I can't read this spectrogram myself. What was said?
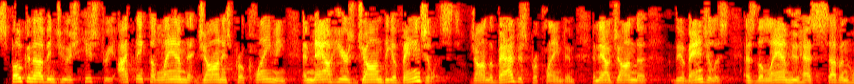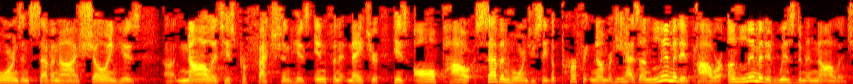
spoken of in Jewish history. I think the lamb that John is proclaiming, and now here's John the evangelist. John the Baptist proclaimed him, and now John the, the evangelist as the lamb who has seven horns and seven eyes, showing his uh, knowledge, His perfection, His infinite nature, His all power. Seven horns, you see, the perfect number. He has unlimited power, unlimited wisdom and knowledge,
